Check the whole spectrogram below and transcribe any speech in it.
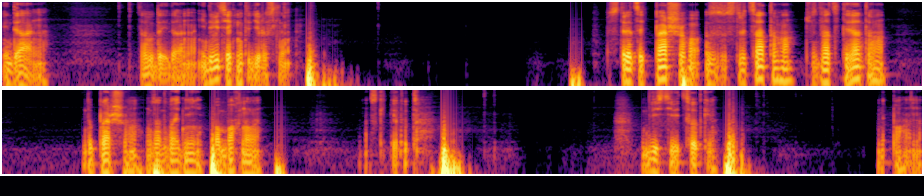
ідеально. Це буде ідеально. І дивіться, як ми тоді росли. З 31-го, з з 30-го чи з 29-го до 1-го за два дні побахнули. Скільки тут? 200%. Непогано.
